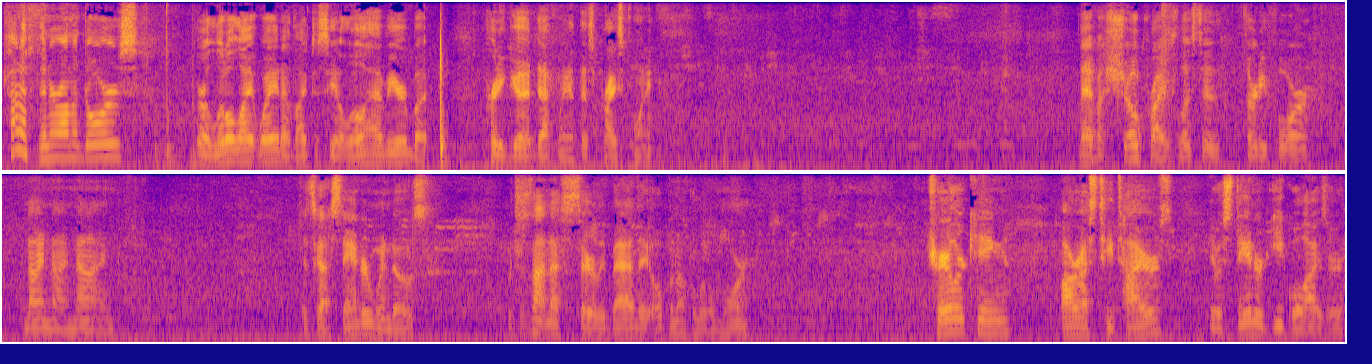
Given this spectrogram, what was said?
Kind of thinner on the doors. They're a little lightweight. I'd like to see it a little heavier, but pretty good definitely at this price point. They have a show price listed $34,999. It's got standard windows, which is not necessarily bad. They open up a little more. Trailer King RST tires. You have a standard equalizer.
